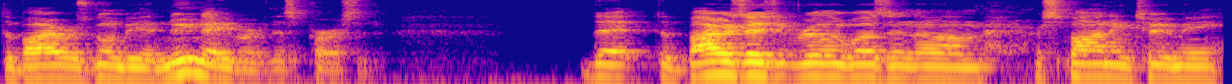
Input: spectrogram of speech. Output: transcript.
the buyer was going to be a new neighbor of this person. That the buyer's agent really wasn't um, responding to me.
